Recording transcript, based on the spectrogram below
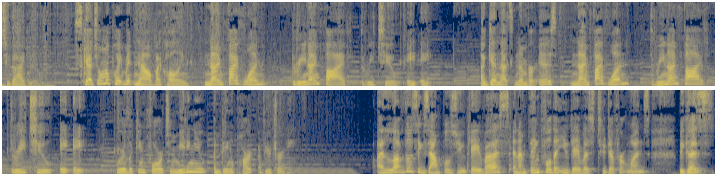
to guide you. Schedule an appointment now by calling 951 395 3288. Again, that number is 951 395 3288. We're looking forward to meeting you and being a part of your journey. I love those examples you gave us, and I'm thankful that you gave us two different ones because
